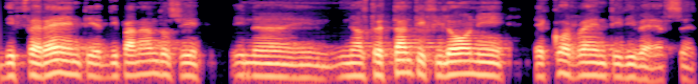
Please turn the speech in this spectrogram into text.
differenti e dipanandosi in, in, altrettanti filoni e correnti diverse.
